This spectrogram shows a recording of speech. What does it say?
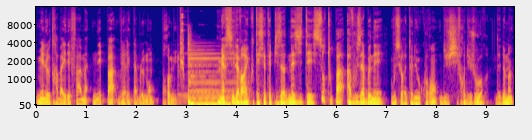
mais le travail des femmes n'est pas véritablement promu. Merci d'avoir écouté cet épisode. N'hésitez surtout pas à vous abonner. Vous serez tenu au courant du chiffre du jour de demain.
